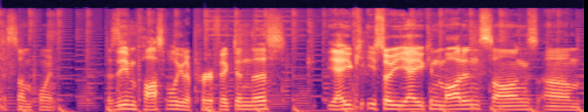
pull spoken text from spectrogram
at some point. Is it even possible to get a perfect in this? Yeah, you so yeah, you can mod in songs. Um,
